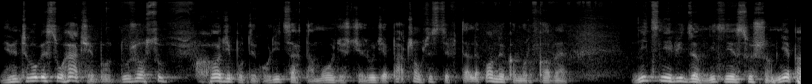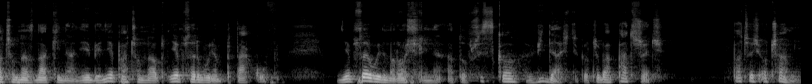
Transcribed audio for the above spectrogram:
nie wiem, czy w ogóle słuchacie, bo dużo osób wchodzi po tych ulicach, ta młodzież, ci ludzie patrzą wszyscy w telefony komórkowe, nic nie widzą, nic nie słyszą, nie patrzą na znaki na niebie, nie patrzą na, nie obserwują ptaków, nie obserwują roślin, a to wszystko widać, tylko trzeba patrzeć, patrzeć oczami.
